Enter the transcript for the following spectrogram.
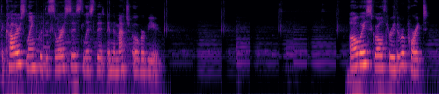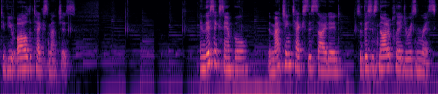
The colors link with the sources listed in the match overview. Always scroll through the report to view all the text matches. In this example, the matching text is cited, so this is not a plagiarism risk.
